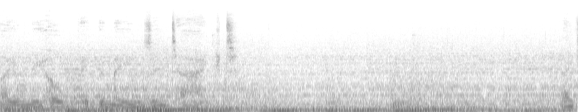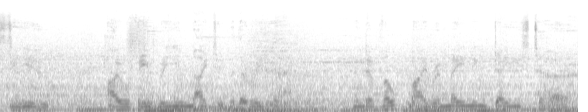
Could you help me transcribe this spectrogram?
I only hope it remains intact. Thanks to you, I will be reunited with Irina and devote my remaining days to her.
